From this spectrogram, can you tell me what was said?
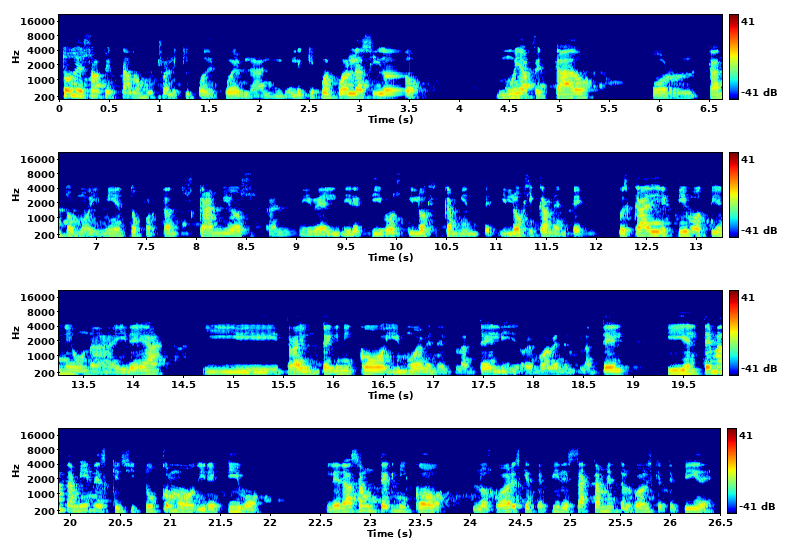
todo eso ha afectado mucho al equipo de Puebla. el equipo de Puebla ha sido muy afectado por tanto movimiento, por tantos cambios a nivel directivos y lógicamente, y lógicamente, pues cada directivo tiene una idea y trae un técnico y mueven el plantel y remueven el plantel. Y el tema también es que si tú como directivo le das a un técnico los jugadores que te pide, exactamente los jugadores que te pide,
